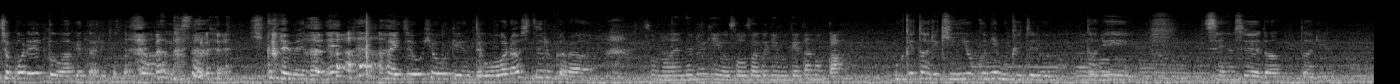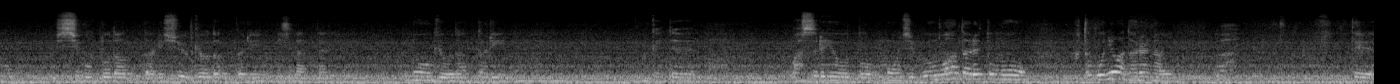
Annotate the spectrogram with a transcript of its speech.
チョコレートをあげたりとかさ。なんだそれ。控えめなね愛情表現で終わらしてるからそのエネルギーを創作に向けたのか。向けたり禁欲に向けてるたり先生だったり仕事だったり宗教だったり医師だったり農業だったり向けて忘れようともう自分は誰とも双子にはなれないって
